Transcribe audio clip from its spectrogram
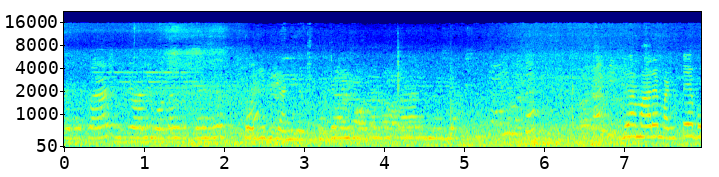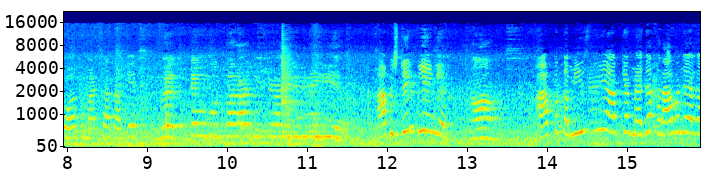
तो तो ये बिरयानी बिरयानी बोतल ये हमारे मनते हैं बहुत हमारे साथ आके। है। आप स्ट्रिंग पियेंगे? हाँ। आपको तमीज़ नहीं है? आपका मैदा खराब हो जाएगा।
